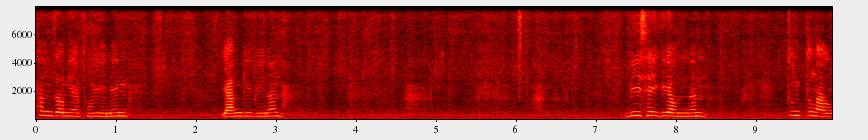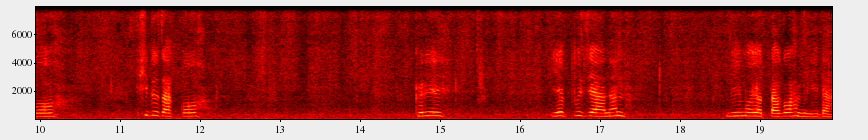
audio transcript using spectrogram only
현정의 부인인 양귀비는 미색이 없는 뚱뚱하고 키도 작고 그리 예쁘지 않은 미모였다고 합니다.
